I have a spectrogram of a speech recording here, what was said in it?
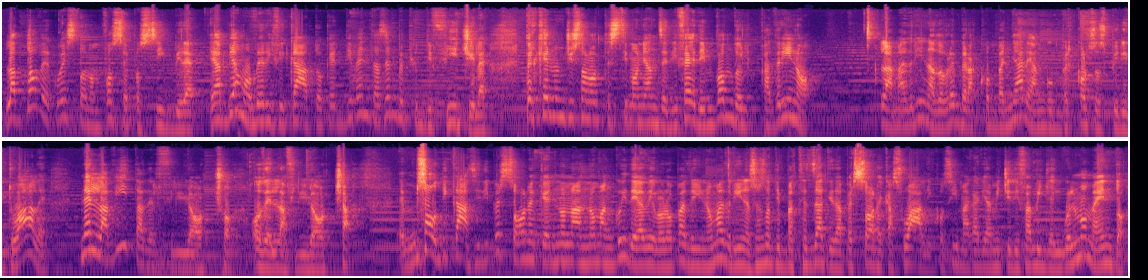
Laddove questo non fosse possibile e abbiamo verificato che diventa sempre più difficile perché non ci sono testimonianze di fede, in fondo il padrino la madrina dovrebbero accompagnare anche un percorso spirituale nella vita del figlioccio o della figlioccia so di casi di persone che non hanno manco idea dei loro padrini o madrine, sono stati battezzati da persone casuali, così magari amici di famiglia in quel momento,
